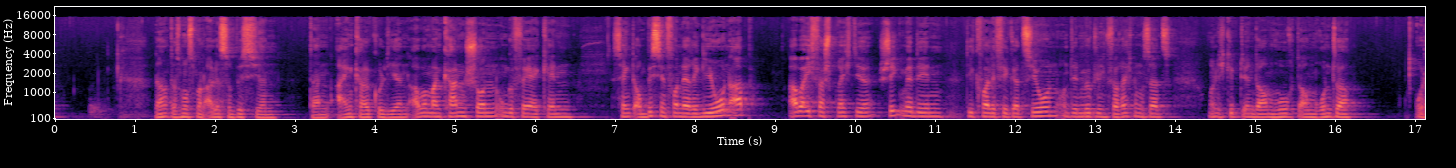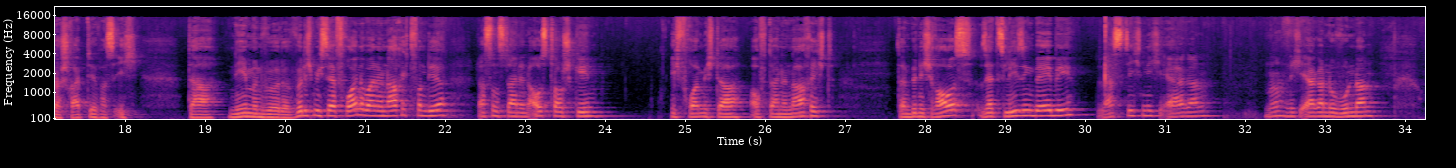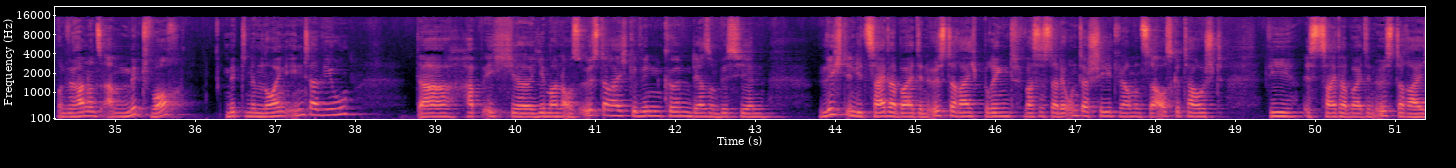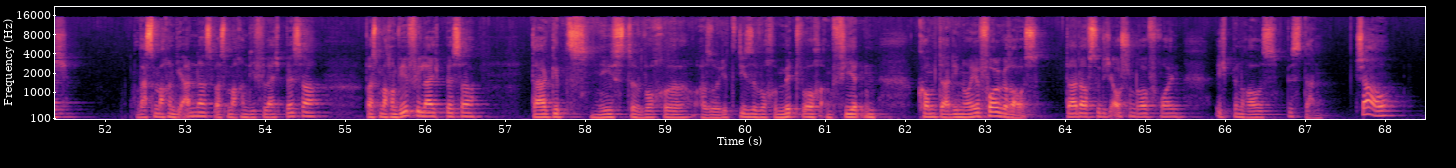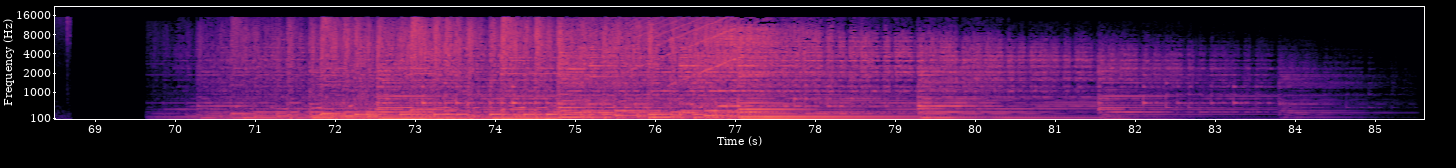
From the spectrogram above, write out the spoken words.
Na, das muss man alles so ein bisschen dann einkalkulieren. Aber man kann schon ungefähr erkennen, es hängt auch ein bisschen von der Region ab. Aber ich verspreche dir, schick mir den, die Qualifikation und den möglichen Verrechnungssatz und ich gebe dir einen Daumen hoch, Daumen runter oder schreib dir, was ich da nehmen würde. Würde ich mich sehr freuen über eine Nachricht von dir. Lass uns da in den Austausch gehen. Ich freue mich da auf deine Nachricht. Dann bin ich raus. Setz Leasing Baby. Lass dich nicht ärgern. Ne? Nicht ärgern, nur wundern. Und wir hören uns am Mittwoch mit einem neuen Interview. Da habe ich äh, jemanden aus Österreich gewinnen können, der so ein bisschen Licht in die Zeitarbeit in Österreich bringt. Was ist da der Unterschied? Wir haben uns da ausgetauscht. Wie ist Zeitarbeit in Österreich? Was machen die anders? Was machen die vielleicht besser? Was machen wir vielleicht besser? Da gibt es nächste Woche, also jetzt diese Woche Mittwoch am 4 kommt da die neue Folge raus. Da darfst du dich auch schon drauf freuen. Ich bin raus. Bis dann. Ciao.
